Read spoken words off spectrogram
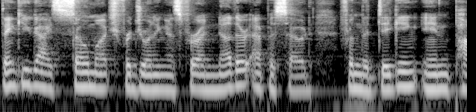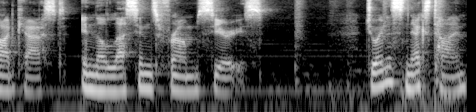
Thank you guys so much for joining us for another episode from the Digging In podcast in the Lessons From series. Join us next time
